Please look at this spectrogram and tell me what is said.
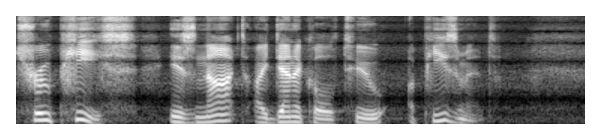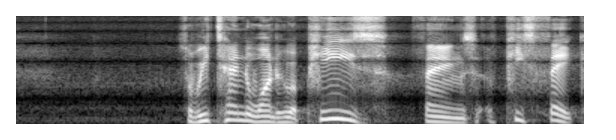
True peace is not identical to appeasement. So we tend to want to appease things, peace fake.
